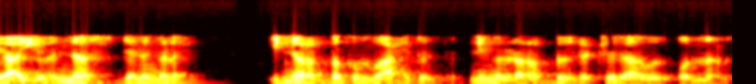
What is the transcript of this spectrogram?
യാ അയ്യുഹന്നാസ് ജനങ്ങളെ ഇന്ന റബ്ബക്കും വാഹിദുൻ നിങ്ങളുടെ റബ്ബ് രക്ഷിതാവ് ഒന്നാണ്.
